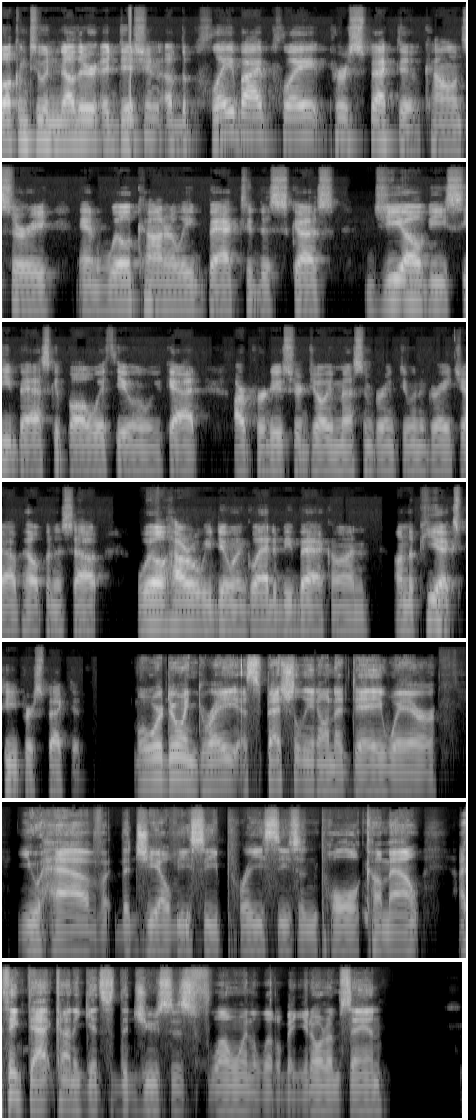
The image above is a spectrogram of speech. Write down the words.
Welcome to another edition of the Play by Play Perspective. Colin Suhre and Will Conerly back to discuss GLVC basketball with you. And we've got our producer, Joey Messenbrink, doing a great job helping us out. Will, how are we doing? Glad to be back on, on the PXP perspective. Well, we're doing great, especially on a day where you have the GLVC preseason poll come out I think that kind of gets the juices flowing a little bit. You know what I'm saying?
